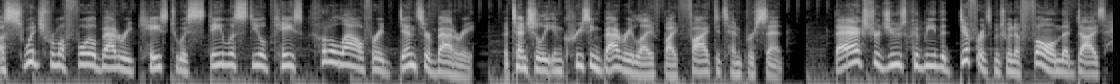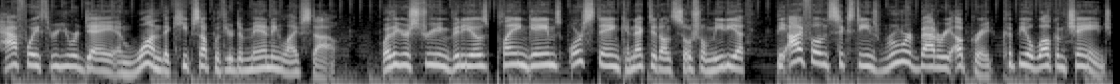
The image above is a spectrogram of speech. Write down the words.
a switch from a foil battery case to a stainless steel case could allow for a denser battery, potentially increasing battery life by 5 to 10%. That extra juice could be the difference between a phone that dies halfway through your day and one that keeps up with your demanding lifestyle. Whether you're streaming videos, playing games, or staying connected on social media, the iPhone 16's rumored battery upgrade could be a welcome change.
